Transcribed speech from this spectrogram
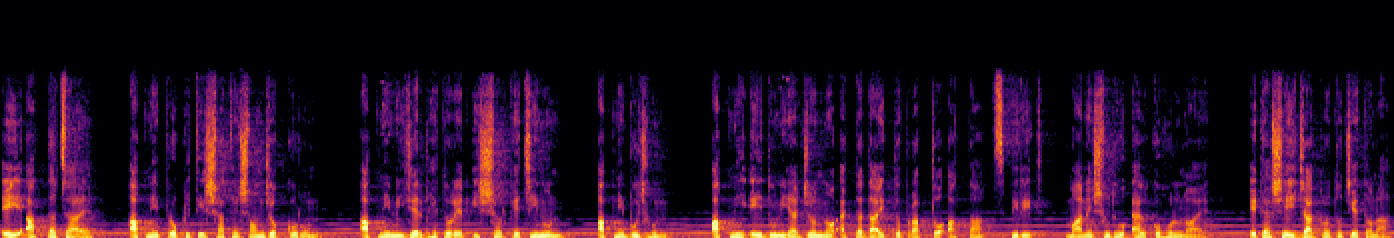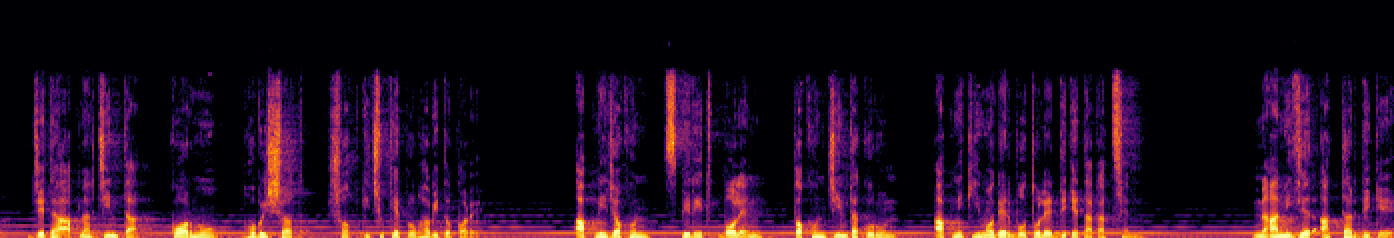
এই আত্মা চায়, আপনি প্রকৃতির সাথে সংযোগ করুন। আপনি নিজের ভেতরের ঈশ্বরকে চিনুন, আপনি বুঝুন, আপনি এই দুনিয়ার জন্য একটা দায়িত্বপ্রাপ্ত আত্মা, স্পিরিট মানে শুধু অ্যালকোহল নয়। এটা সেই জাগ্রত চেতনা যেটা আপনার চিন্তা, কর্ম, ভবিষ্যৎ সবকিছুকে প্রভাবিত করে। আপনি যখন স্পিরিট বলেন, তখন চিন্তা করুন, আপনি কি মদের বোতলের দিকে তাকাচ্ছেন? না, নিজের আত্মার দিকে।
